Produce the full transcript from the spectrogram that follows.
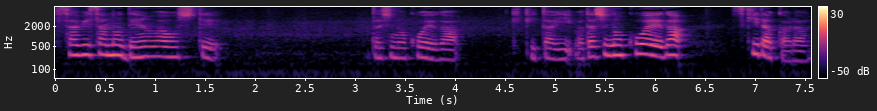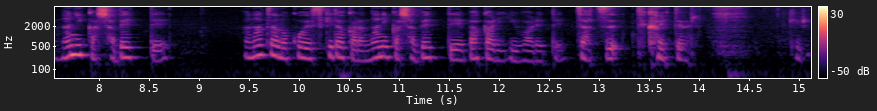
久々の電話をして私の声が聞きたい。私の声が好きだから何か喋ってあなたの声好きだから何か喋ってばかり言われて雑って書いてある。る。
